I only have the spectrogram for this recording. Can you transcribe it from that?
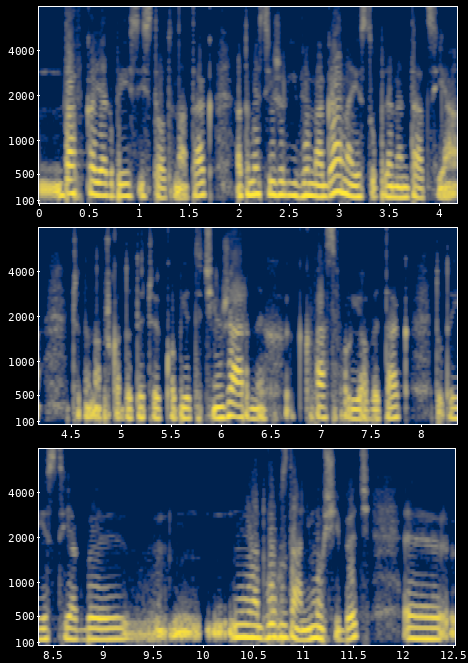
dawka jakby jest istotna, tak? Natomiast jeżeli wymagana jest suplementacja, czy to na przykład dotyczy kobiet ciężarnych, kwas foliowy, tak? Tutaj jest jakby nie ma dwóch zdań, musi być. Y,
